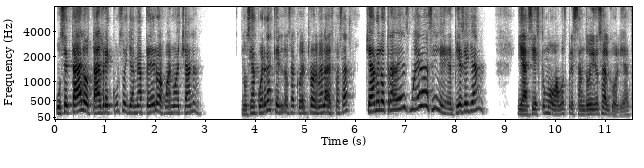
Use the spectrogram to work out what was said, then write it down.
Use tal o tal recurso, llame a Pedro, a Juan o a Chana. ¿No se acuerda que él lo sacó del problema la vez pasada? llámelo otra vez, muévase, empiece ya. Y así es como vamos prestando oídos al Goliat.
